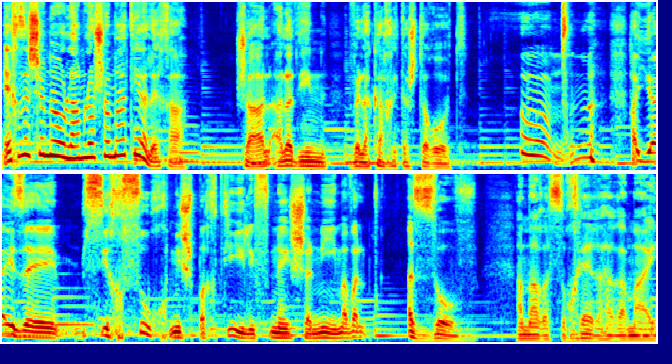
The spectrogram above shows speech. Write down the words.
איך זה שמעולם לא שמעתי עליך? שאל אלאדין ולקח את השטרות. היה איזה סכסוך משפחתי לפני שנים, אבל עזוב. אמר הסוחר הרמאי,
